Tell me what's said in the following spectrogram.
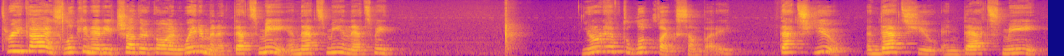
Three guys looking at each other going, wait a minute, that's me, and that's me, and that's me. You don't have to look like somebody. That's you, and that's you, and that's me.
